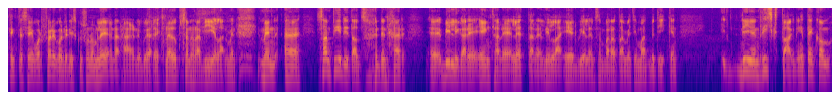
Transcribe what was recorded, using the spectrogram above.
tänkte säga, vår föregående diskussion om löner här, när du börjar räkna upp sådana här bilar. Men, men äh, samtidigt alltså den här äh, billigare, enklare, lättare lilla elbilen som bara tar mig till matbutiken det är ju en risktagning. Tänk om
